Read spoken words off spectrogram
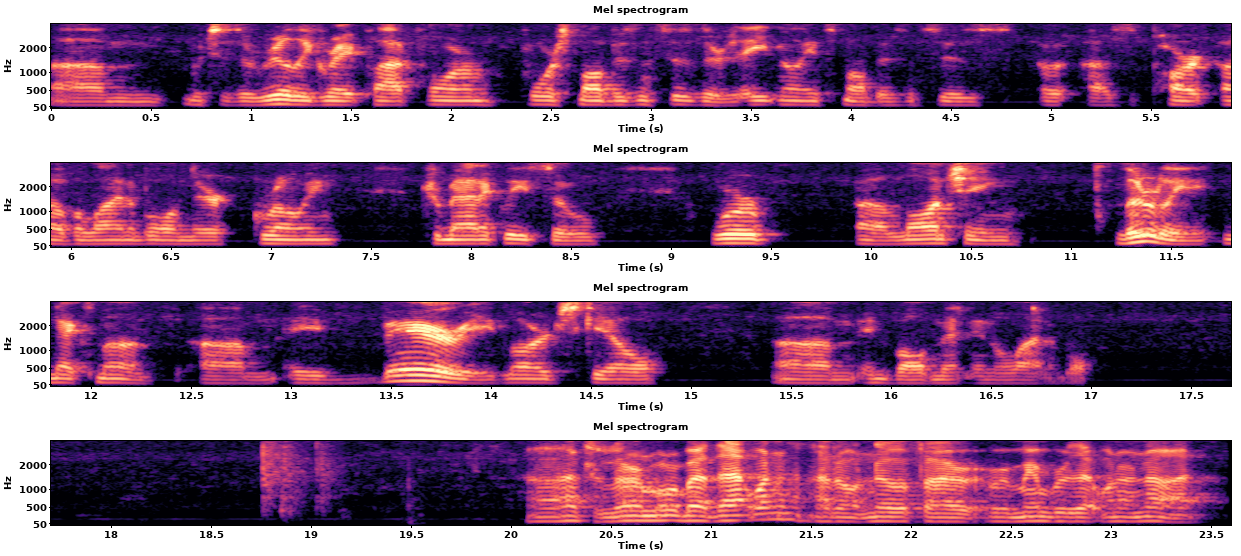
um, which is a really great platform for small businesses. There's 8 million small businesses uh, as part of Alignable, and they're growing dramatically. So we're uh, launching literally next month um, a very large scale um, involvement in Alignable. I'll have to learn more about that one. I don't know if I remember that one or not.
